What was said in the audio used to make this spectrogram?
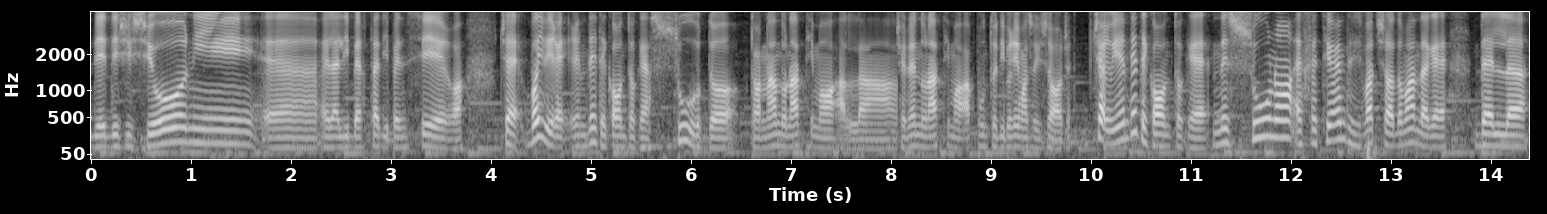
le decisioni eh, e la libertà di pensiero. Cioè, voi vi rendete conto che è assurdo, tornando un attimo alla... scendendo un attimo al punto di prima sui social, cioè vi rendete conto che nessuno effettivamente si faccia la domanda che del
